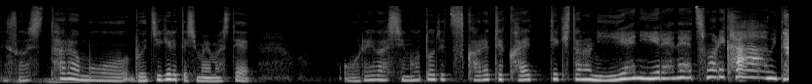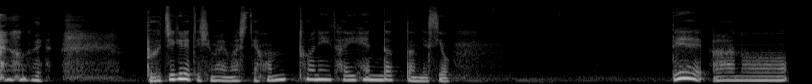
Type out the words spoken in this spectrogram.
でそしたらもうブチ切れてしまいまして俺が仕事で疲れて帰ってきたのに家に入れねえつもりかみたいなのでブチ切れてしまいまして本当に大変だったんですよ。であの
